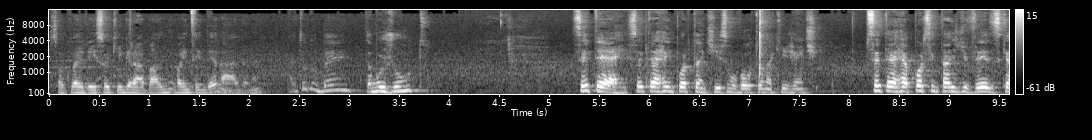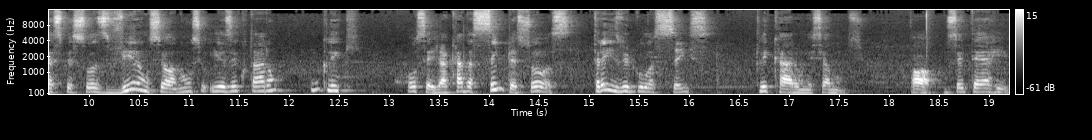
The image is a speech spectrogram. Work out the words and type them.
Só que vai ver isso aqui gravado e não vai entender nada, né? Mas tudo bem, tamo junto. CTR. CTR é importantíssimo, voltando aqui, gente. CTR é a porcentagem de vezes que as pessoas viram seu anúncio e executaram um clique. Ou seja, a cada 100 pessoas, 3,6 clicaram nesse anúncio. Ó, o CTR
